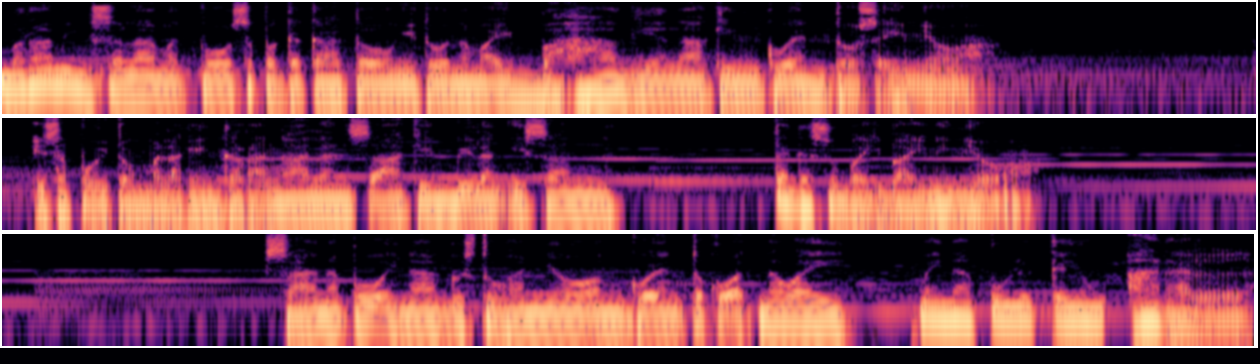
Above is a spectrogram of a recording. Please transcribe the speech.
Maraming salamat po sa pagkakataong ito na maibahagi ang aking kwento sa inyo. Isa po itong malaking karangalan sa akin bilang isang taga-subaybay ninyo. Sana po ay nagustuhan nyo ang kwento ko at naway may napulot kayong aral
